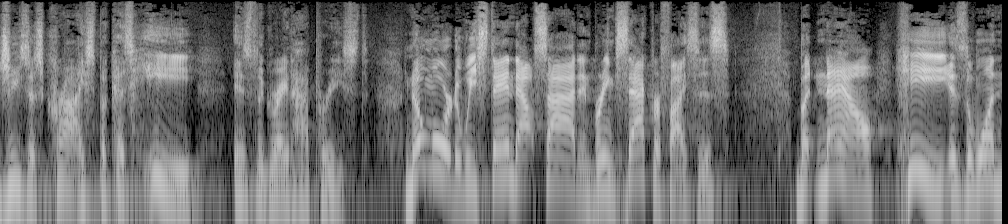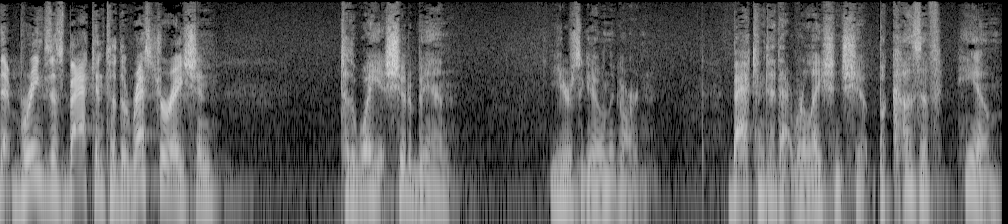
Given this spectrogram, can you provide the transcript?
Jesus Christ because he is the great high priest. No more do we stand outside and bring sacrifices, but now he is the one that brings us back into the restoration to the way it should have been years ago in the garden. Back into that relationship because of him.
